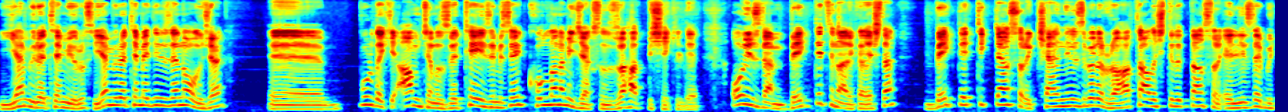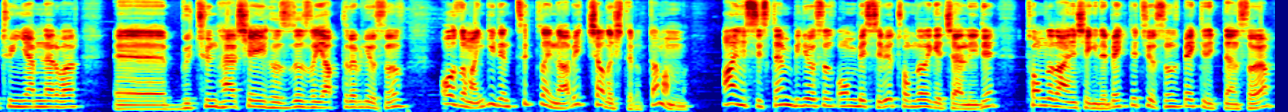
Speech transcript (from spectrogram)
Yem üretemiyoruz. Yem üretemediğinizde ne olacak? E, buradaki amcamız ve teyzemizi kullanamayacaksınız rahat bir şekilde. O yüzden bekletin arkadaşlar. Beklettikten sonra kendinizi böyle rahata alıştırdıktan sonra elinizde bütün yemler var. E, bütün her şeyi hızlı hızlı yaptırabiliyorsunuz. O zaman gidin tıklayın abi çalıştırın tamam mı? Aynı sistem biliyorsunuz 15 seviye Tom'da da geçerliydi. Tom'da da aynı şekilde bekletiyorsunuz. Bekledikten sonra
